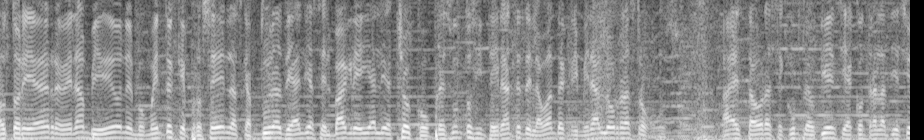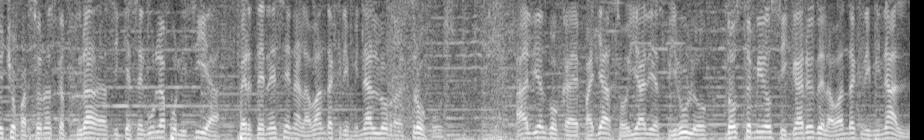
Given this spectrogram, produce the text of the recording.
Autoridades revelan video en el momento en que proceden las capturas de alias El Bagre y alias Choco, presuntos integrantes de la banda criminal Los Rastrojos. A esta hora se cumple audiencia contra las 18 personas capturadas y que según la policía pertenecen a la banda criminal Los Rastrojos. Alias Boca de Payaso y alias Pirulo, dos temidos sicarios de la banda criminal,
